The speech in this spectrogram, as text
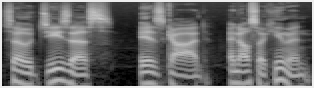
So Jesus is God and also human,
